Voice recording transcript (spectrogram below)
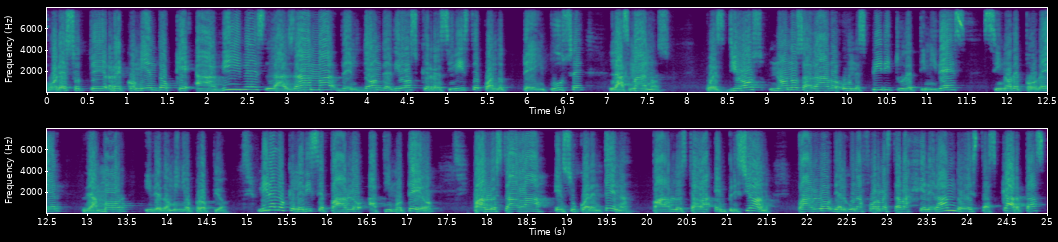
Por eso te recomiendo que avives la llama del don de Dios que recibiste cuando te impuse las manos. Pues Dios no nos ha dado un espíritu de timidez, sino de poder, de amor y de dominio propio. Mira lo que le dice Pablo a Timoteo. Pablo estaba en su cuarentena, Pablo estaba en prisión, Pablo de alguna forma estaba generando estas cartas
